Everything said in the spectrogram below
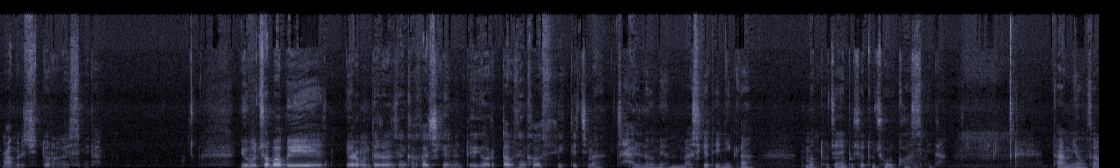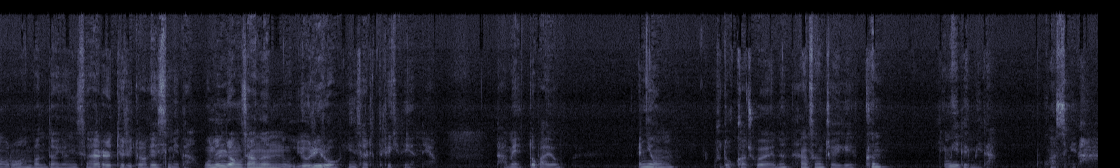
마무리 짓도록 하겠습니다. 유부초밥이 여러분들은 생각하시기에는 되게 어렵다고 생각할 수 있겠지만 잘 넣으면 맛있게 되니까 한번 도전해 보셔도 좋을 것 같습니다. 다음 영상으로 한 번 더 인사를 드리도록 하겠습니다. 오늘 영상은 요리로 인사를 드리게 되었네요. 다음에 또 봐요. 안녕. 구독과 좋아요는 항상 저에게 큰 힘이 됩니다. 고맙습니다.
